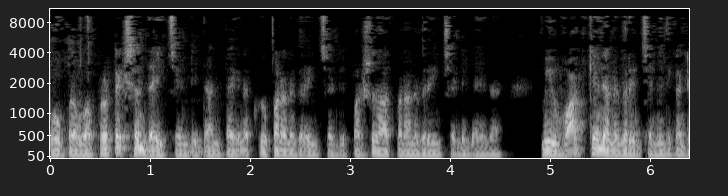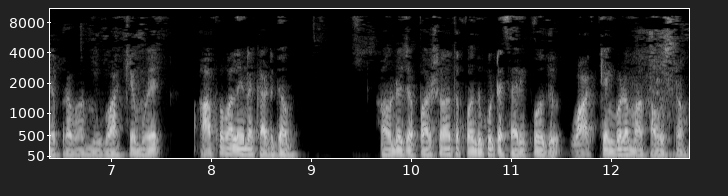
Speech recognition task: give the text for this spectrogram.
ఓ ప్రభావ ప్రొటెక్షన్ దయచండి దాని తగిన కృపను అనుగ్రహించండి. పరిశుధాత్మను అనుగ్రహించండి నైనా మీ వాక్యాన్ని అనుగ్రహించండి. ఎందుకంటే ప్రభా మీ వాక్యమే ఆపవాలైన ఖడ్గం అవునజ నిజ పొందుకుంటే సరిపోదు. వాక్యం కూడా మాకు అవసరం.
